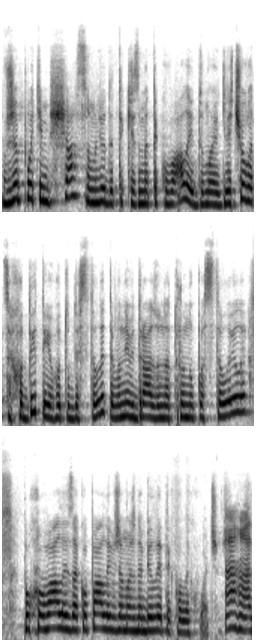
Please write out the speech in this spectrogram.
Вже потім з часом люди такі зметикували і думають, для чого це ходити, його туди стелити. Вони відразу на труну постелили, поховали, закопали, і вже можна білити, коли хочеш. Ага,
